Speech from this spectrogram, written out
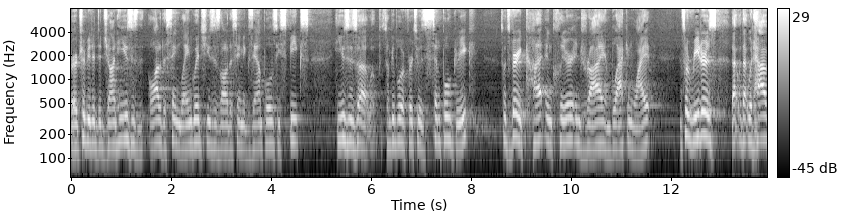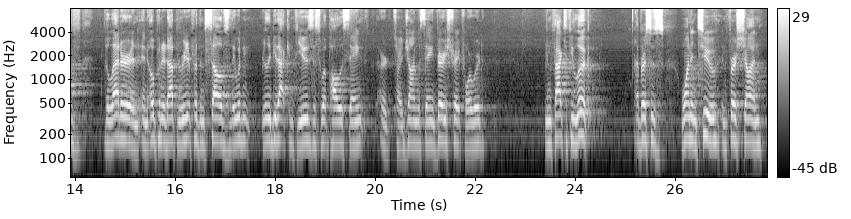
are attributed to John, he uses a lot of the same language, he uses a lot of the same examples. He speaks he uses uh, what some people refer to as simple Greek. So it's very cut and clear and dry and black and white. And so readers that, that would have the letter and, and open it up and read it for themselves, they wouldn't really be that confused as to what Paul was saying, or sorry, John was saying, very straightforward. In fact, if you look at verses 1 and 2 in 1 John,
